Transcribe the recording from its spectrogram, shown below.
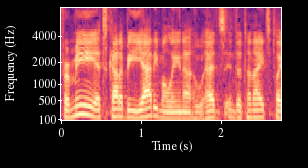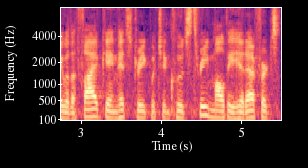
For me, it's got to be Yadi Molina, who heads into tonight's play with a five-game hit streak, which includes three multi-hit efforts.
